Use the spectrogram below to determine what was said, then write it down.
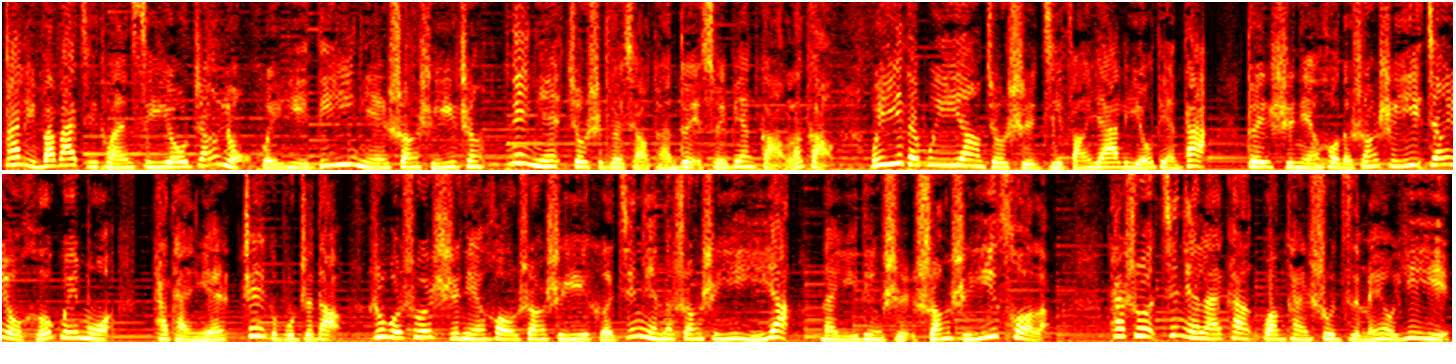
阿里巴巴集团 CEO 张勇回忆第一年双十一称，那年就是个小团队随便搞了搞，唯一的不一样就是机房压力有点大。对十年后的双十一将有何规模，他坦言这个不知道。如果说十年后双十一和今年的双十一一样，那一定是双十一错了。他说，今年来看，光看数字没有意义，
